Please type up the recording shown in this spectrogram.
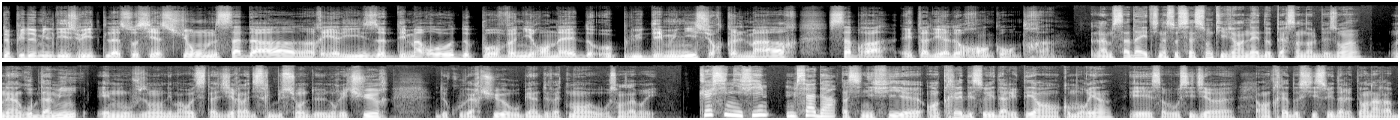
Depuis 2018, l'association MSADA réalise des maraudes pour venir en aide aux plus démunis sur Colmar. Sabra est allé à leur rencontre. La MSADA est une association qui vient en aide aux personnes dans le besoin. On est un groupe d'amis et nous faisons des maraudes, c'est-à-dire la distribution de nourriture, de couverture ou bien de vêtements aux sans-abri. Que signifie MSADA? Ça signifie euh, entraide et solidarité en comorien. Et ça veut aussi dire euh, entraide aussi solidarité en arabe.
